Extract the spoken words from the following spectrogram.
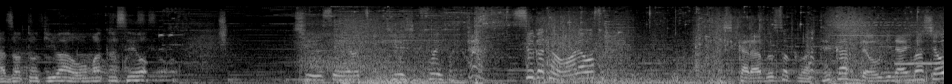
謎解きはお任せを。忠誠厚き従者サイファ。姿を現せ。力不足は手数で補いましょう。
